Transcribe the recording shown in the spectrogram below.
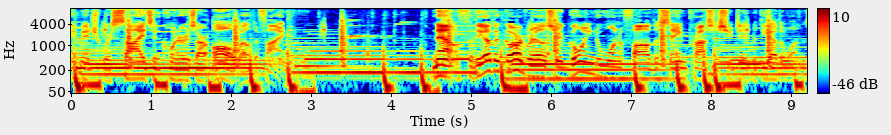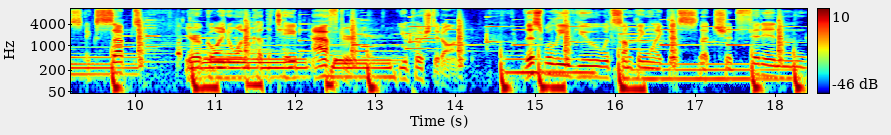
image where sides and corners are all well defined. Now, for the other guardrails, you're going to want to follow the same process you did with the other ones, except you're going to want to cut the tape after you pushed it on. This will leave you with something like this that should fit in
